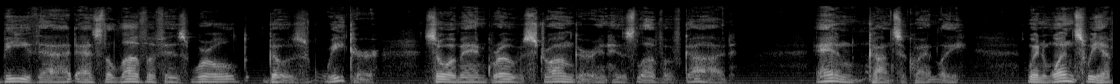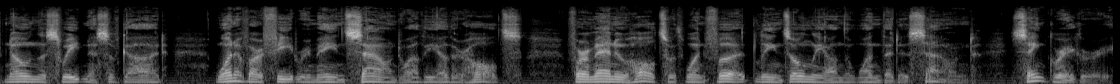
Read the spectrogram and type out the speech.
be that as the love of his world goes weaker, so a man grows stronger in his love of God. And consequently, when once we have known the sweetness of God, one of our feet remains sound while the other halts, for a man who halts with one foot leans only on the one that is sound. St. Gregory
